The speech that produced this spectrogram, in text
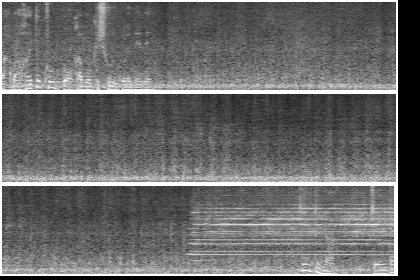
বাবা হয়তো খুব বকাবকি শুরু করে দেবে। কিন্তু না। ট্রেনটা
